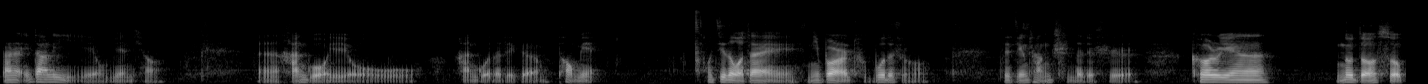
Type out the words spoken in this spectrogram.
当然意大利也有面条，呃，韩国也有韩国的这个泡面。我记得我在尼泊尔徒步的时候，最经常吃的就是 Korean noodle soup，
